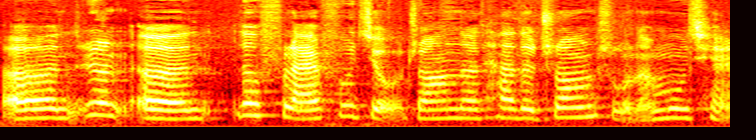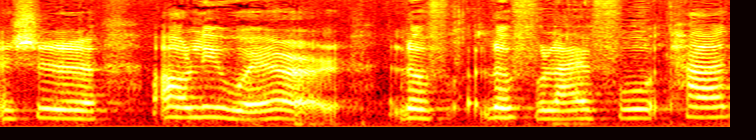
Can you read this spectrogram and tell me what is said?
呃热呃勒夫莱夫酒庄呢，它的庄主呢目前是奥利维尔勒夫勒夫莱夫，他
